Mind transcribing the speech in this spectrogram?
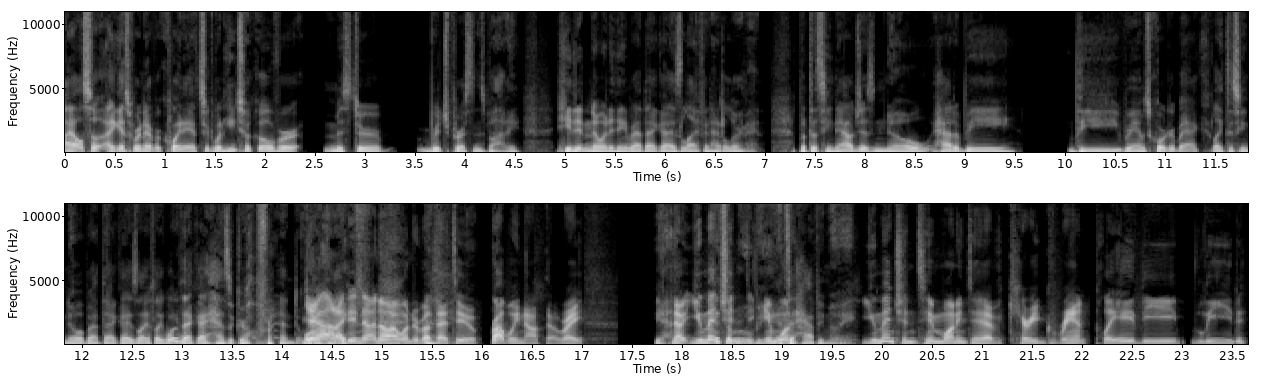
I also, I guess we're never quite answered. When he took over Mr. Rich Person's body, he didn't know anything about that guy's life and had to learn it. But does he now just know how to be the Rams quarterback? Like, does he know about that guy's life? Like, what if that guy has a girlfriend? Or yeah, I didn't know. I wondered about that too. Probably not though, right? Yeah. Now you mentioned in it's a happy movie. you mentioned him wanting to have Cary Grant play the lead.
